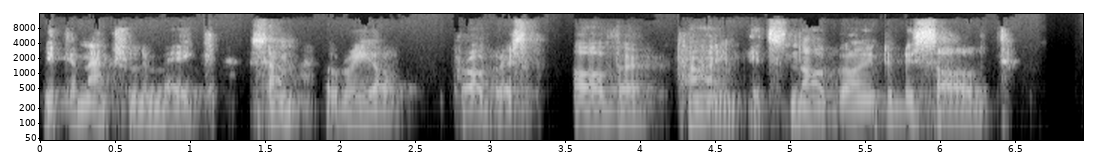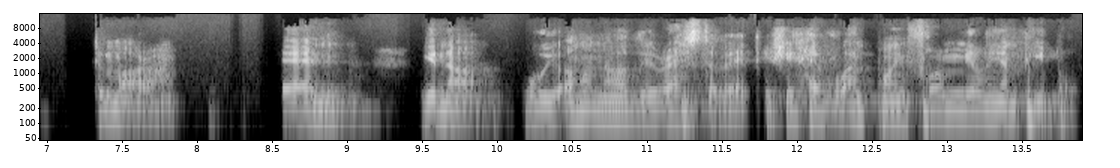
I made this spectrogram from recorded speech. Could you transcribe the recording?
you can actually make some real progress over time. It's not going to be solved tomorrow. And, you know, we all know the rest of it. If you have 1.4 million people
